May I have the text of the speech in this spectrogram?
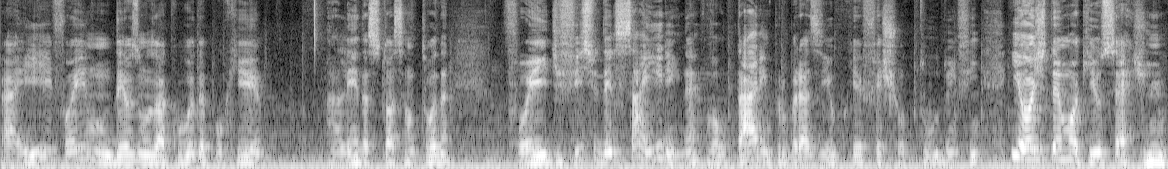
Aí foi um Deus nos acuda, porque além da situação toda, foi difícil deles saírem, né? Voltarem para o Brasil, porque fechou tudo, enfim. E hoje temos aqui o Serginho.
